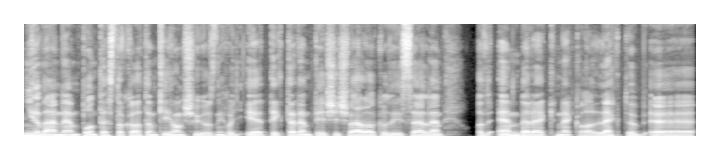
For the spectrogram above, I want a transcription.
Nyilván nem, pont ezt akartam kihangsúlyozni, hogy értékteremtés is vállalkozói szellem, az embereknek a legtöbb ö,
